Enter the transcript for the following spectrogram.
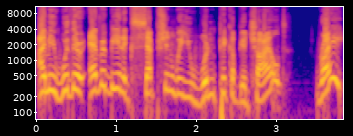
I mean, would there ever be an exception where you wouldn't pick up your child? Right?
